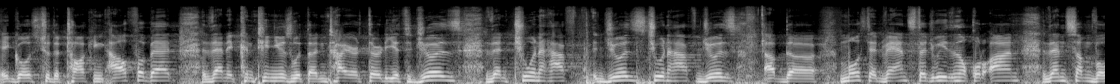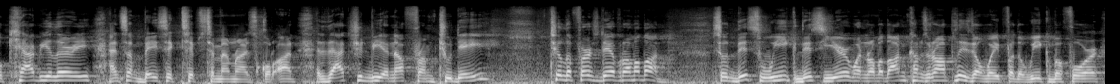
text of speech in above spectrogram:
it goes to the talking alphabet, then it continues with the entire 30th juz, then two and a half juz, two and a half juz of the most advanced tajweed in the Quran, then some vocabulary and some basic tips to memorize Quran. That should be enough from today till the first day of Ramadan. So this week, this year, when Ramadan comes around, please don't wait for the week before.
